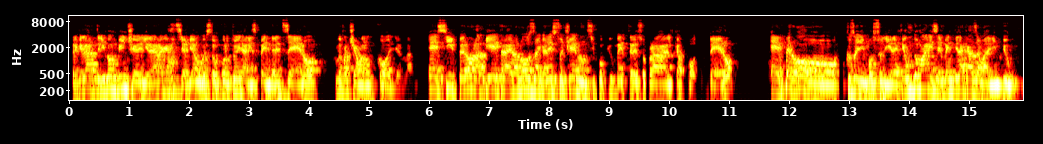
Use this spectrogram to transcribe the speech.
perché l'arte di convincere è dire ragazzi abbiamo questa opportunità di spendere zero, come facciamo a non coglierla? Eh sì, però la pietra e la losa che adesso c'è non si può più mettere sopra il cappotto. Vero, eh, però cosa gli posso dire? Che un domani se vendi la casa vale di più.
